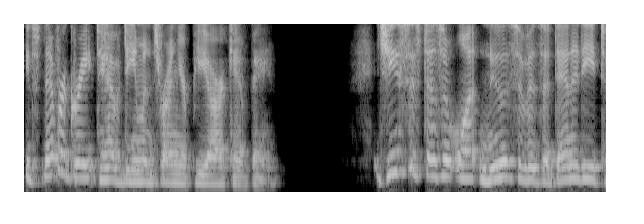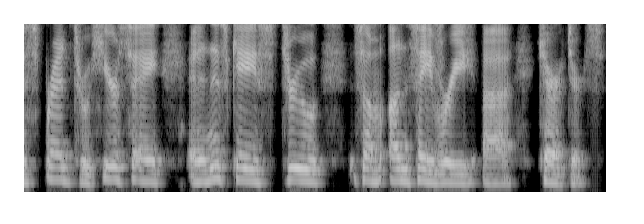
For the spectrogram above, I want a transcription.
it's never great to have demons run your PR campaign. Jesus doesn't want news of his identity to spread through hearsay, and in this case, through some unsavory uh, characters.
